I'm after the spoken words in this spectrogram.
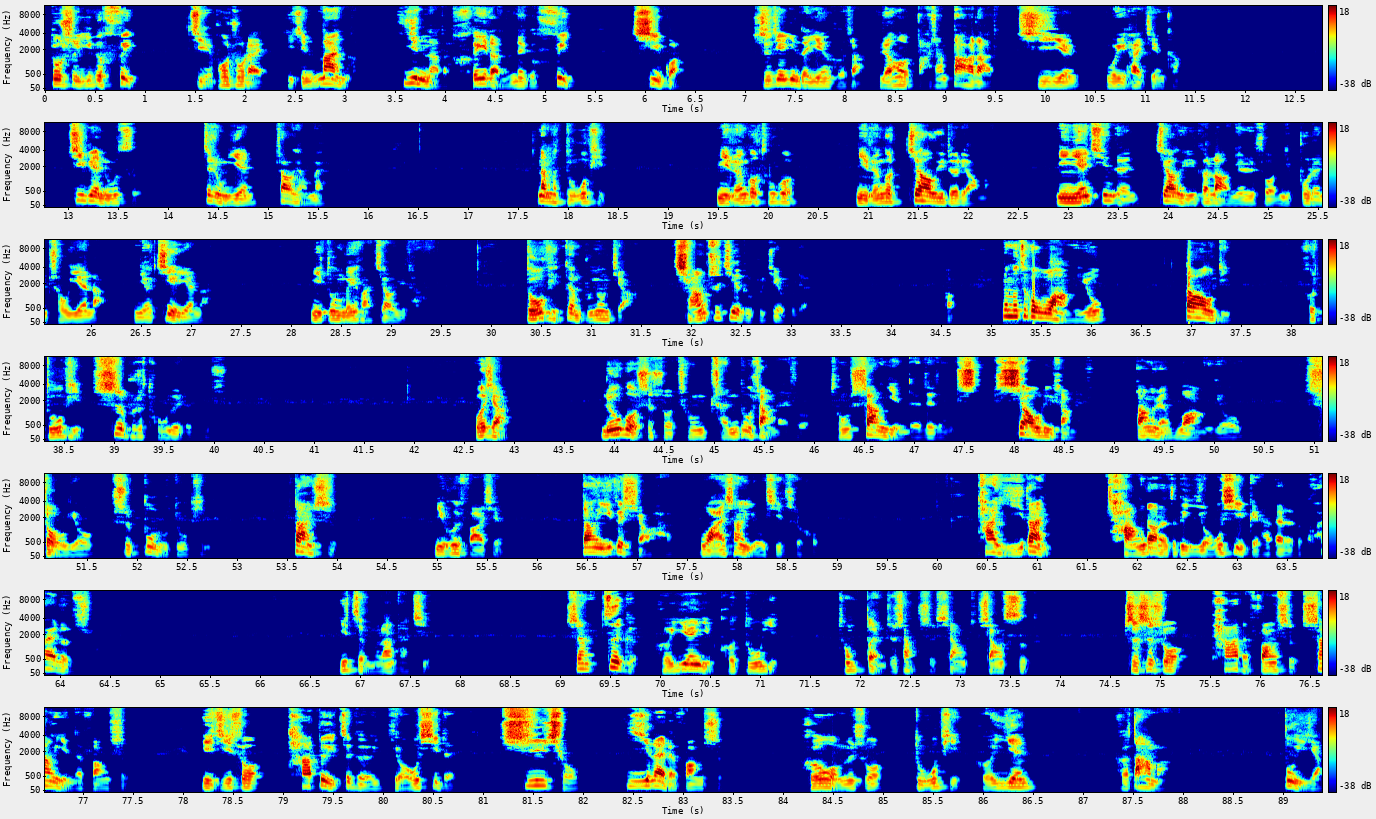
都是一个肺解剖出来已经烂了、硬了的、黑了的那个肺气管，直接印在烟盒上，然后打上大大的“吸烟危害健康”。即便如此，这种烟照样卖。那么毒品，你能够通过，你能够教育得了吗？你年轻人。教育一个老年人说你不能抽烟了，你要戒烟了，你都没法教育他。毒品更不用讲，强制戒毒都戒不了。好，那么这个网游到底和毒品是不是同类的东西？我想，如果是说从程度上来说，从上瘾的这种效率上来说，当然网游、手游是不如毒品。但是你会发现，当一个小孩玩上游戏之后，他一旦尝到了这个游戏给他带来的快乐的时候，你怎么让他戒？像，这个和烟瘾和毒瘾从本质上是相相似的，只是说他的方式、上瘾的方式，以及说他对这个游戏的需求。依赖的方式和我们说毒品和烟和大麻不一样，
